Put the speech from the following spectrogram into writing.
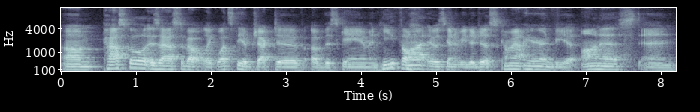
Um, Paschal is asked about like what's the objective of this game, and he thought it was going to be to just come out here and be honest and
